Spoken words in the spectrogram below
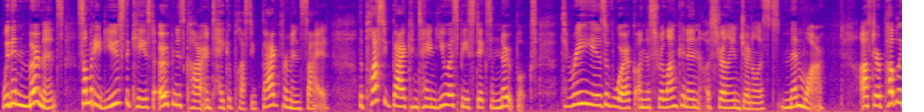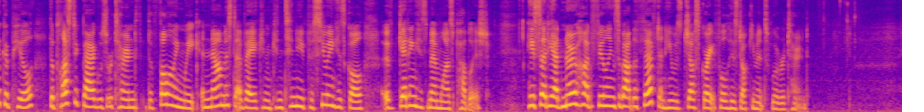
Within moments, somebody had used the keys to open his car and take a plastic bag from inside. The plastic bag contained USB sticks and notebooks, three years of work on the Sri Lankan and Australian journalist's memoir. After a public appeal, the plastic bag was returned the following week, and now Mr. Abey can continue pursuing his goal of getting his memoirs published. He said he had no hard feelings about the theft and he was just grateful his documents were returned.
